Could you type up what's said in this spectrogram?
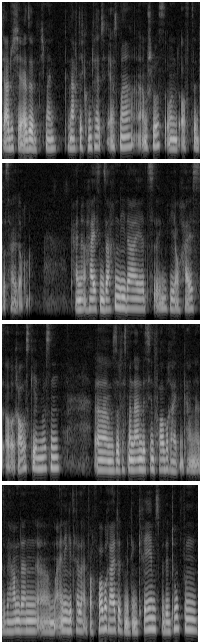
dadurch, also ich meine, der Nachtisch kommt halt erstmal am Schluss und oft sind das halt auch keine heißen Sachen, die da jetzt irgendwie auch heiß rausgehen müssen, äh, sodass man da ein bisschen vorbereiten kann. Also wir haben dann ähm, einige Teller einfach vorbereitet mit den Cremes, mit den Tupfen,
